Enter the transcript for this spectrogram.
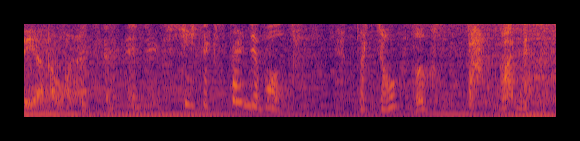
The other one? She's expendable, but don't lose that one.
